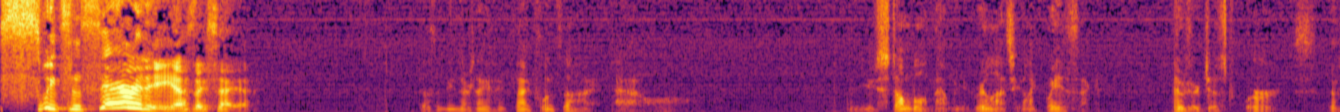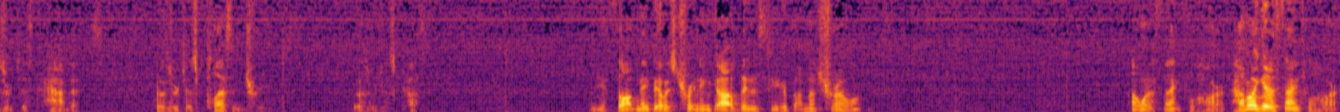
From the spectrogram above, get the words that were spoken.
sweet sincerity as they say it. Doesn't mean there's anything thankful inside stumble on that when you realize you're like, wait a second. Those are just words. Those are just habits. Those are just pleasantries. Those are just customs. And you thought maybe I was training godliness here, but I'm not sure I was. I want a thankful heart. How do I get a thankful heart?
